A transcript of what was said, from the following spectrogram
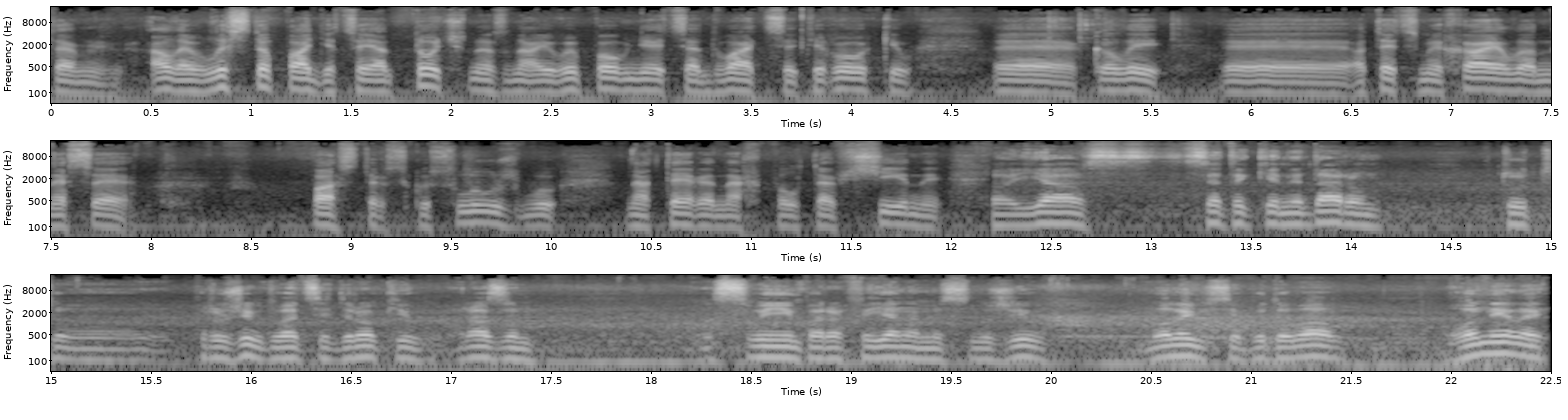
там, але в листопаді це я точно знаю, виповнюється 20 років, е, коли е, отець Михайло несе пасторську службу на теренах Полтавщини. Я все-таки недаром тут е, прожив 20 років разом з своїми парафіянами служив, молився, будував, гонили,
